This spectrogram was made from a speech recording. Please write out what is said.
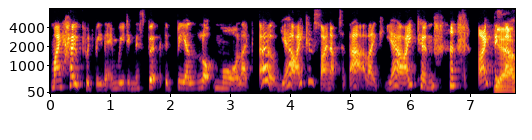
My hope would be that in reading this book there'd be a lot more like oh yeah i can sign up to that. Like yeah i can i think yeah.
